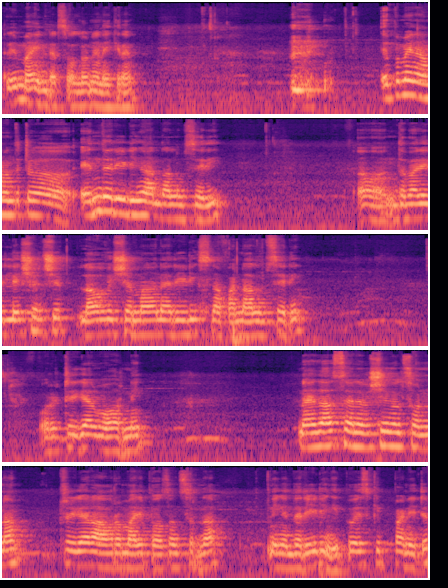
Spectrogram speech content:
ரிமைண்டர் சொல்லணும்னு நினைக்கிறேன். எப்பவுமே நான் வந்துட்டு எந்த ரீடிங்காக இருந்தாலும் சரி இந்த மாதிரி ரிலேஷன்ஷிப் லவ் விஷயமான ரீடிங்ஸ் நான் பண்ணாலும் சரி ஒரு ட்ரிகர் வார்னிங் நான் ஏதாவது சில விஷயங்கள் சொன்னால் ட்ரிகர் ஆகிற மாதிரி பர்சன்ஸ் இருந்தால் நீங்கள் இந்த ரீடிங் இப்போவே ஸ்கிப் பண்ணிவிட்டு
